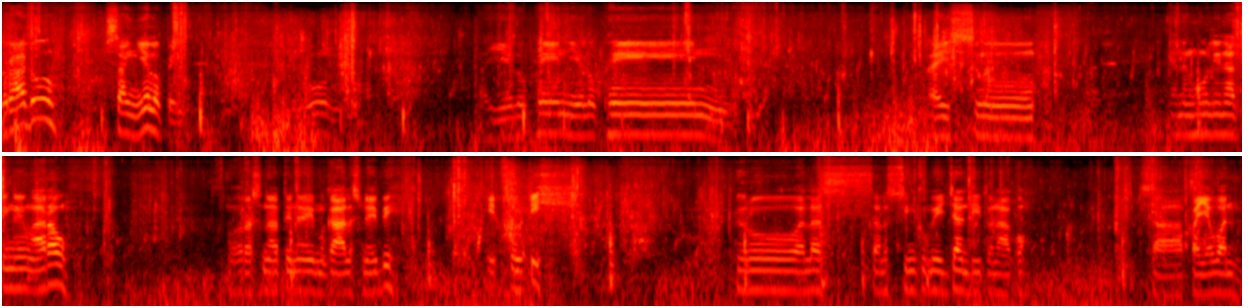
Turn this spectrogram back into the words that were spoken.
dorado isang yellow pen. Yun. Yellow pen, yellow pen. Ay, so yan ang huli natin ngayong araw. Oras natin ay mag-aalas 9. 8.40. Pero alas alas 5 may dyan dito na ako sa Payawan.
